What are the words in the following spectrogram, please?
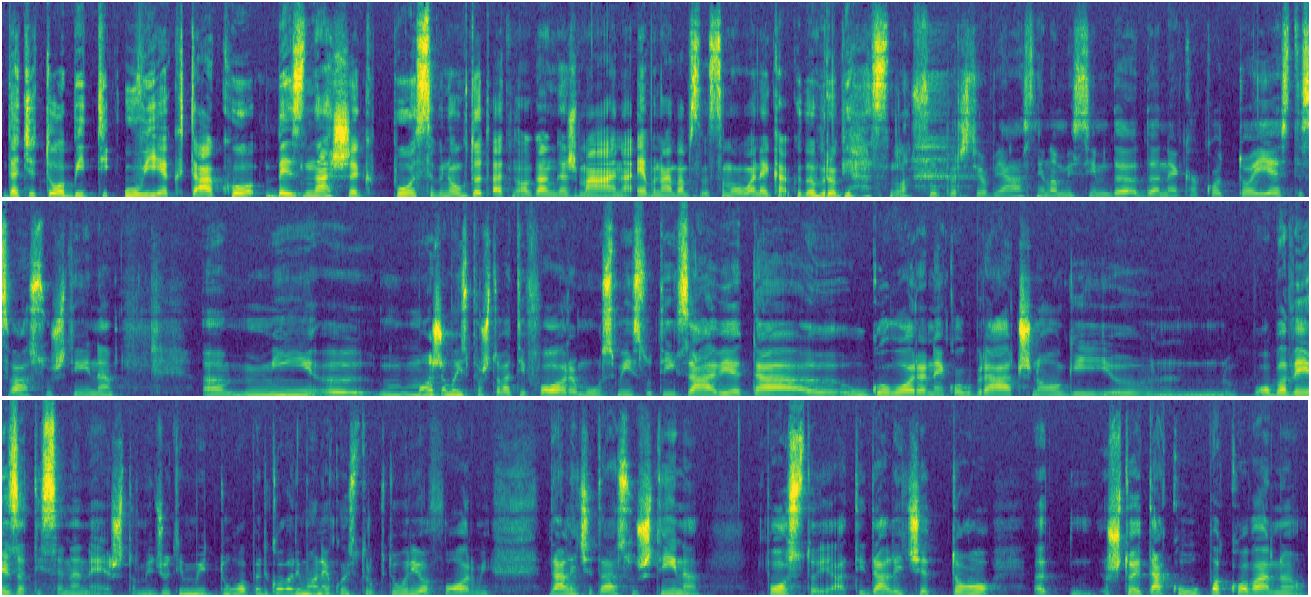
da će to biti uvijek tako, bez našeg posebnog dodatnog angažmana. Evo, nadam se da sam ovo nekako dobro objasnila. Super si objasnila. Mislim da, da nekako to jeste sva suština mi e, možemo ispoštovati formu u smislu tih zavjeta, e, ugovora nekog bračnog i e, obavezati se na nešto. Međutim, mi tu opet govorimo o nekoj strukturi, o formi. Da li će ta suština postojati? Da li će to što je tako upakovano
